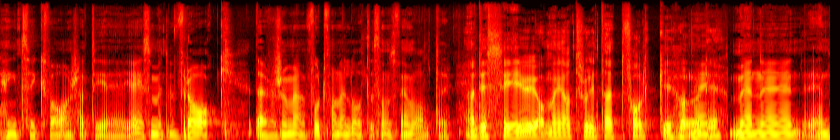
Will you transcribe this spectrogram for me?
hängt sig kvar så att det, jag är som ett vrak. Därför som jag fortfarande låter som Sven Wollter. Ja, det ser ju jag, men jag tror inte att folk hör Nej. det. Men eh, en,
